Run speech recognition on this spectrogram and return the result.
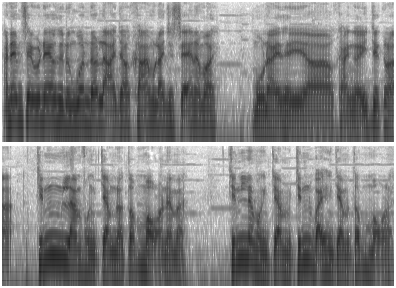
anh em xem video thì đừng quên đỡ lại cho Khải một like chia sẻ anh em ơi. Mùa này thì ờ, Khải nghĩ chắc là 95% là top 1 anh em à. 95% 97% là top 1 này.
